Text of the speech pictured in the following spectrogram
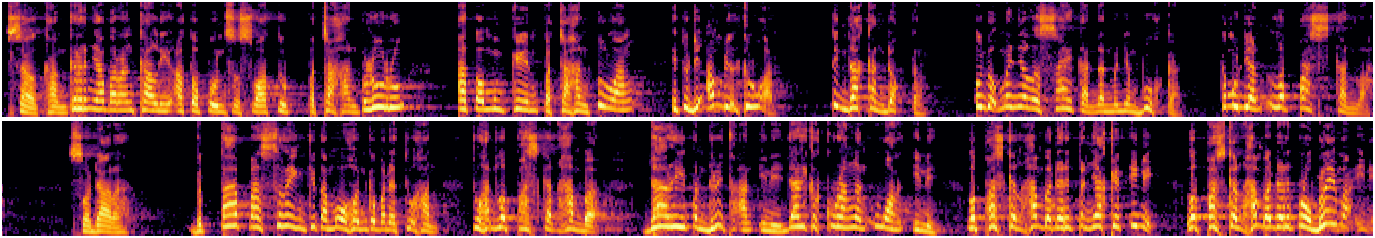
sel kankernya barangkali ataupun sesuatu pecahan peluru atau mungkin pecahan tulang itu diambil keluar. Tindakan dokter untuk menyelesaikan dan menyembuhkan. Kemudian lepaskanlah. Saudara, betapa sering kita mohon kepada Tuhan. Tuhan lepaskan hamba dari penderitaan ini, dari kekurangan uang ini. Lepaskan hamba dari penyakit ini. Lepaskan hamba dari problema ini.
